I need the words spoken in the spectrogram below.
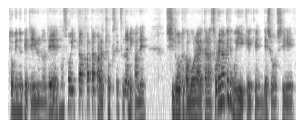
飛び抜けているので、まあ、そういった方から直接何かね、指導とかもらえたら、それだけでもいい経験でしょうし、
